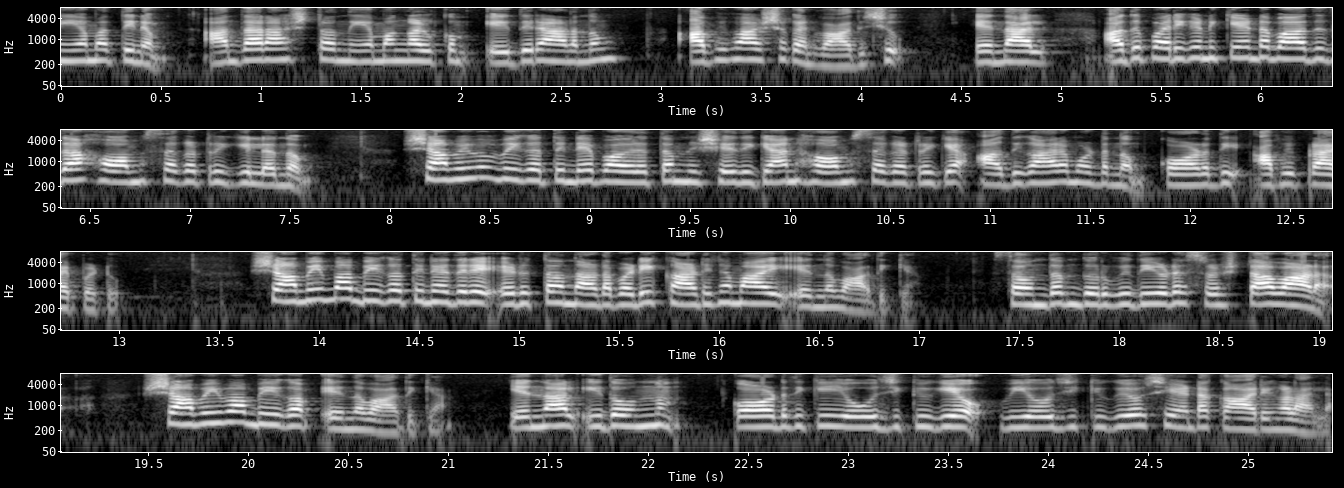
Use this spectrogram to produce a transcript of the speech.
നിയമത്തിനും അന്താരാഷ്ട്ര നിയമങ്ങൾക്കും എതിരാണെന്നും അഭിഭാഷകൻ വാദിച്ചു. എന്നാൽ അത് പരിഗണിക്കേണ്ട ബാധ്യത ഹോം സെക്രട്ടറിക്കില്ലെന്നും ഷമീമ ബീഗത്തിന്റെ പൗരത്വം നിഷേധിക്കാൻ ഹോം സെക്രട്ടറിക്ക് അധികാരമുണ്ടെന്നും കോടതി അഭിപ്രായപ്പെട്ടു. ഷമീമ ബീഗത്തിനെതിരെ എടുത്ത നടപടി കഠിനമായി എന്ന് വാദിക്കാം. സ്വന്തം ദുർവിധിയുടെ സൃഷ്ടാവാണ് ഷമീമ ബീഗം എന്ന് വാദിക്കാം. എന്നാൽ ഇതൊന്നും കോടതിക്ക് യോജിക്കുകയോ വിയോജിക്കുകയോ ചെയ്യേണ്ട കാര്യങ്ങളല്ല.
